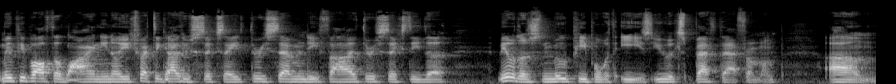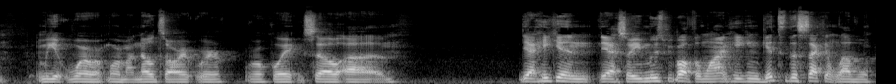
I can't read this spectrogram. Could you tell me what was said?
move people off the line. You know, you expect a guy who's 6'8", 375, 360 to be able to just move people with ease. You expect that from him. Um, let me get where, where my notes are real, real quick. So, um, yeah, he can. Yeah, so he moves people off the line. He can get to the second level.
